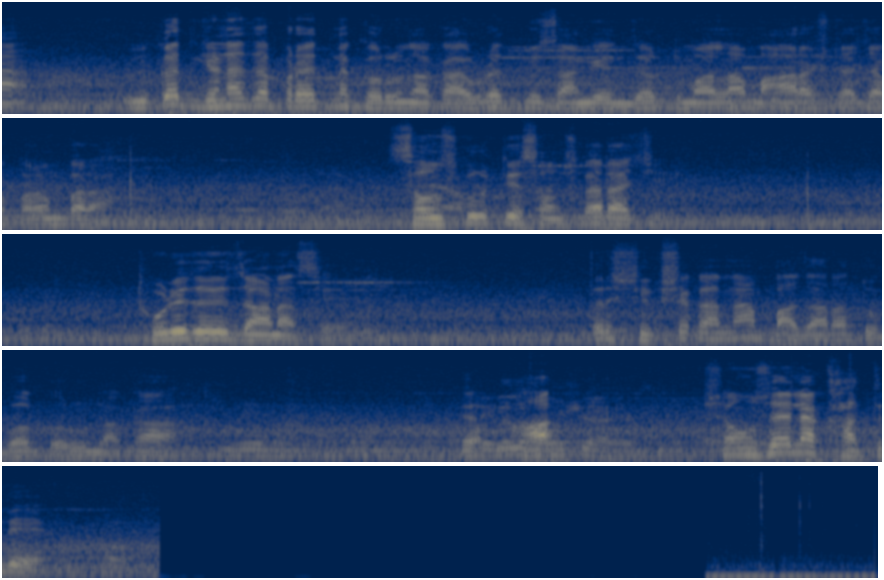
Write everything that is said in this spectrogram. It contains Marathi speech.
विकत घेण्याचा प्रयत्न करू नका. एवढंच मी सांगेन. जर तुम्हाला महाराष्ट्राच्या परंपरा संस्कृती संस्काराची थोडी जरी जाण असेल तर शिक्षकांना बाजारात उभं करू नका. हा. संशयाला खात्री आहे.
